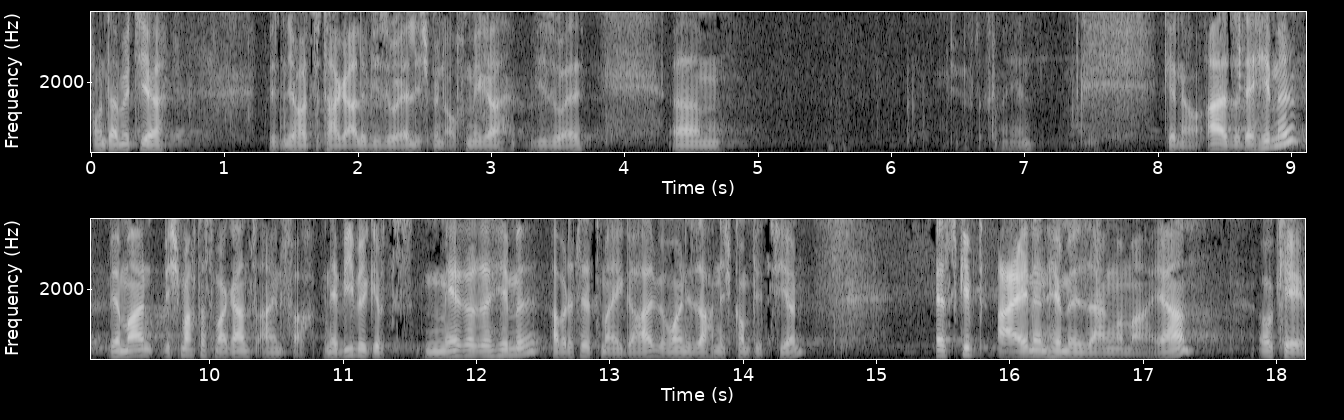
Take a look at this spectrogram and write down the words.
Und damit ihr, wir sind ja heutzutage alle visuell, ich bin auch mega visuell. Ähm, ich das mal hier hin. Genau, also der Himmel, malen, ich mache das mal ganz einfach. In der Bibel gibt es mehrere Himmel, aber das ist jetzt mal egal, wir wollen die Sachen nicht komplizieren. Es gibt einen Himmel, sagen wir mal, ja? Okay,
